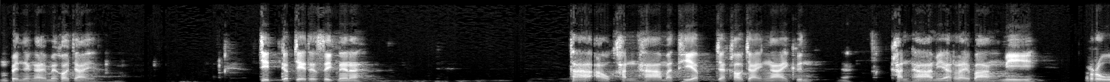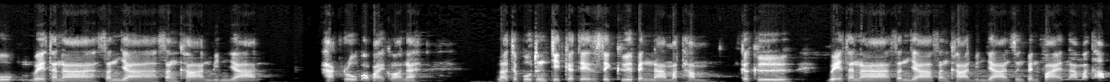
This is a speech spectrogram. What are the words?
มันเป็นยังไงไม่เข้าใจ จิตกับเจตสิกเนี่ยนะ ถ้าเอาขันห้ามาเทียบจะเข้าใจง่ายขึ้นนะขันห้ามีอะไรบ้าง มีรูป เวทนา สัญญา สังขารวิญญาณ หักรูปออกไปก่อนนะ เราจะพูดถึงจิตกับเจตสิกคือเป็นนามธรรม ก็คือเวทนาสัญญาสังขารวิญญาณ ซึ่งเป็นฝ่ายนามธรรม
